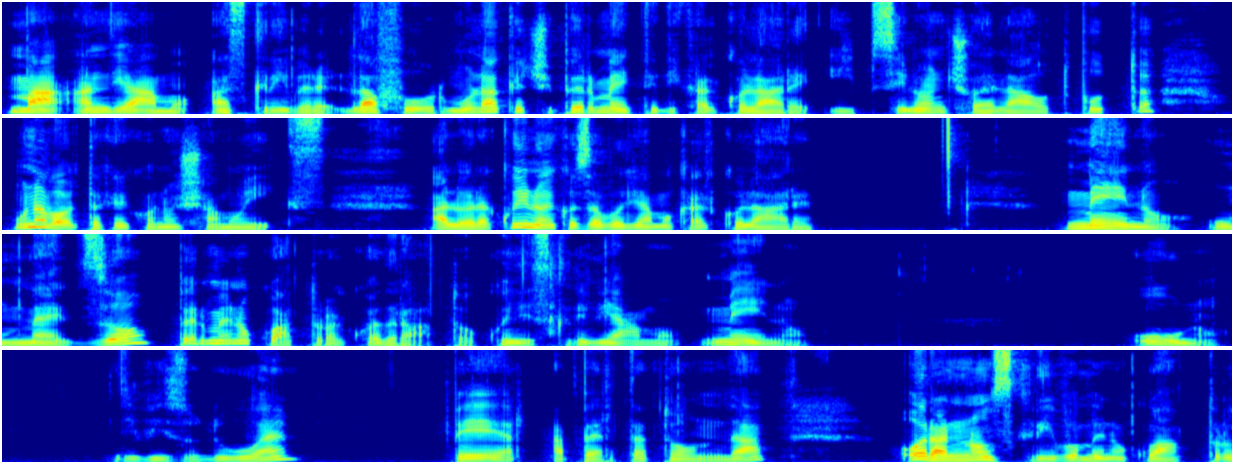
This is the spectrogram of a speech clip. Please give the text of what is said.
Ma andiamo a scrivere la formula che ci permette di calcolare y cioè l'output una volta che conosciamo x. Allora qui noi cosa vogliamo calcolare meno un mezzo per meno 4 al quadrato. Quindi scriviamo meno 1 diviso 2 per aperta tonda. Ora non scrivo meno 4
